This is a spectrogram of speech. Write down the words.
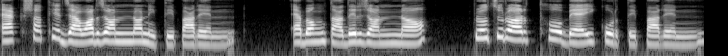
একসাথে যাওয়ার জন্য নিতে পারেন এবং তাদের জন্য প্রচুর অর্থ ব্যয় করতে পারেন।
